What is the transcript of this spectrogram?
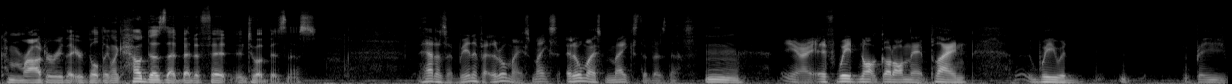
camaraderie that you're building? Like, how does that benefit into a business? How does it benefit? It almost makes it almost makes the business. Mm. You know, if we'd not got on that plane, we would be,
